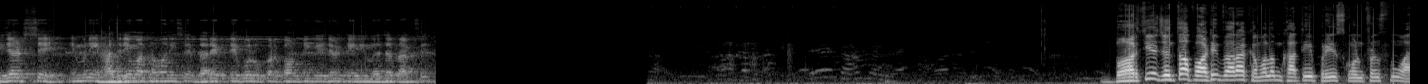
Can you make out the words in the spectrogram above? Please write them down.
એજન્ટ્સ છે, એમની હાજરીમાં થવાની છે. દરેક ટેબલ ઉપર કાઉન્ટિંગ એજન્ટ એની નજર રાખશે. ભારતીય જનતા પાર્ટી દ્વારા કમલમ ખાતે પ્રેસ કોન્ફરન્સનું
